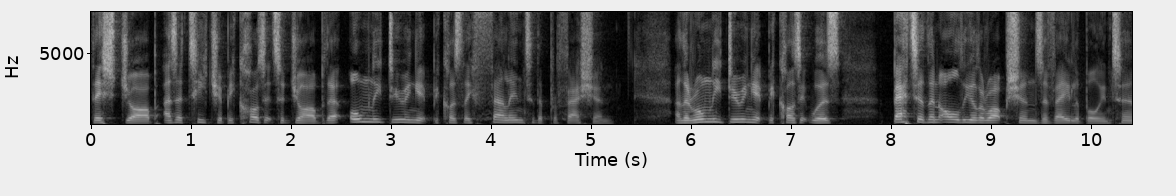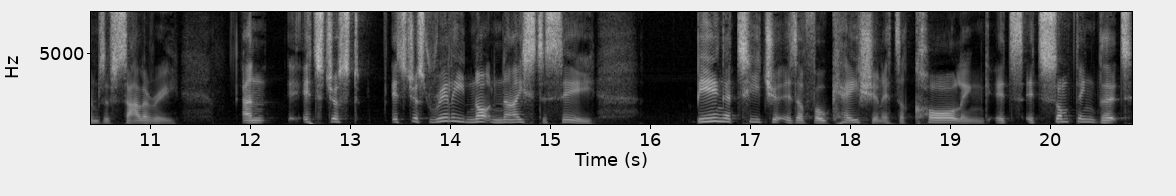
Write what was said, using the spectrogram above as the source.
this job as a teacher because it's a job. They're only doing it because they fell into the profession. And they're only doing it because it was better than all the other options available in terms of salary. And it's just it's just really not nice to see. Being a teacher is a vocation, it's a calling, it's it's something that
